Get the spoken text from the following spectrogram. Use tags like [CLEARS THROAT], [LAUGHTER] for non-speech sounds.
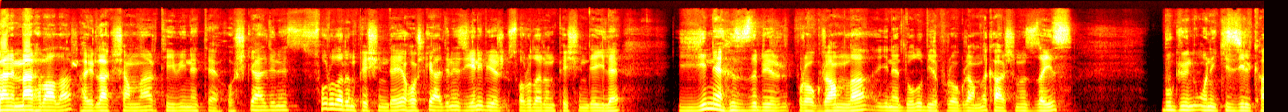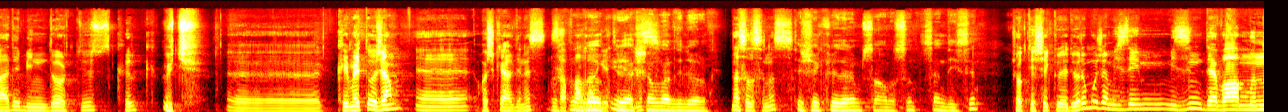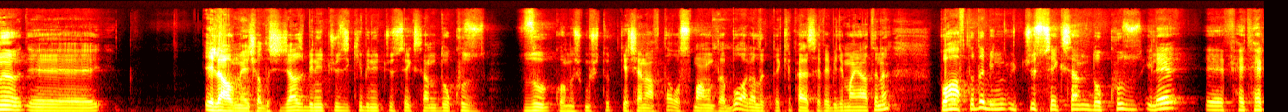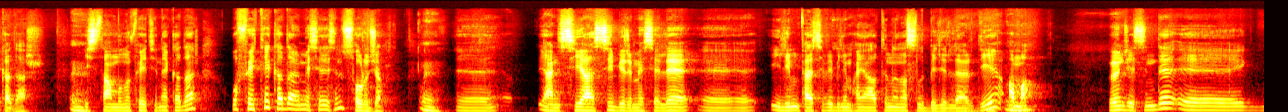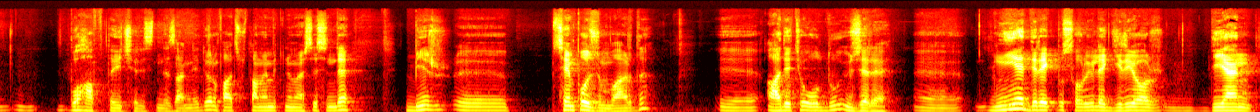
Efendim merhabalar, hayırlı akşamlar. TVNet'e hoş geldiniz. Soruların peşindeye hoş geldiniz. Yeni bir soruların peşinde ile yine hızlı bir programla, yine dolu bir programla karşınızdayız. Bugün 12 Zilkade 1443. Ee, kıymetli hocam, e, hoş geldiniz. Hoş Safalar bulduk. getirdiniz. İyi akşamlar diliyorum. Nasılsınız? Teşekkür ederim. Sağ olasın. Sen de iyisin. Çok teşekkür ediyorum. Hocam izleyimimizin devamını e, ele almaya çalışacağız. 1302-1389'u konuşmuştuk geçen hafta Osmanlı'da bu aralıktaki felsefe bilim hayatını. Bu haftada 1389 ile e, fethe kadar, İstanbul'un fethine kadar o fethe kadar meselesini soracağım. Evet. E, yani siyasi bir mesele e, ilim, felsefe bilim hayatını nasıl belirler diye ama öncesinde e, bu hafta içerisinde zannediyorum Fatih Sultan Mehmet Üniversitesi'nde bir e, sempozyum vardı. E, adeti olduğu üzere e, niye direkt bu soruyla giriyor diyen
